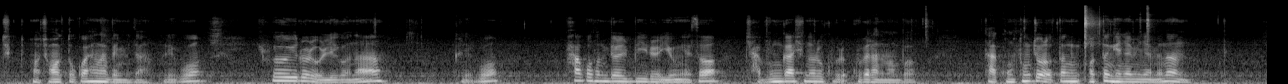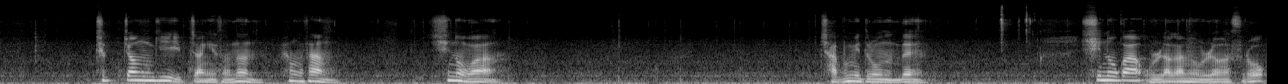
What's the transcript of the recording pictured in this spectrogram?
측- 어, 정확도가 향상됩니다. 그리고 효율을 올리거나 그리고 파고 선별비를 이용해서 잡음과 신호를 구별, 구별 하는 방법. 다 공통적으로 어떤 어떤 개념이냐면은 측정기 입장에서는 항상 신호와 잡음이 들어오는데 신호가 올라가면 올라갈수록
